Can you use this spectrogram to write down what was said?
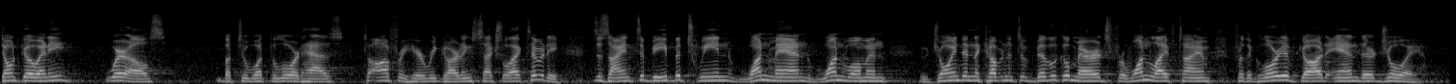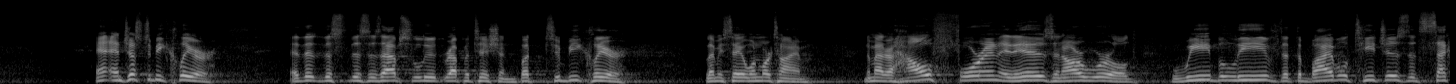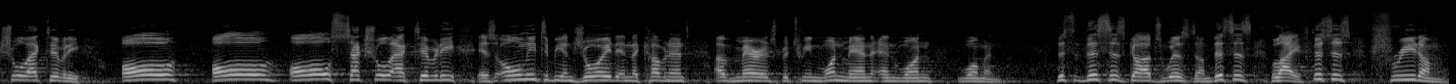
Don't go anywhere else but to what the Lord has to offer here regarding sexual activity, designed to be between one man, one woman who joined in the covenant of biblical marriage for one lifetime for the glory of God and their joy. And, and just to be clear, uh, this, this is absolute repetition, but to be clear, let me say it one more time. No matter how foreign it is in our world, we believe that the Bible teaches that sexual activity, all all, all sexual activity is only to be enjoyed in the covenant of marriage between one man and one woman. This, this is God's wisdom. This is life. This is freedom.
